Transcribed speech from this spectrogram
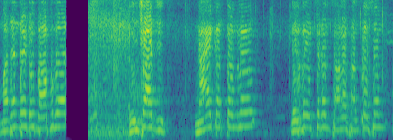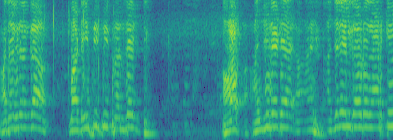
మదన్ రెడ్డి బాబు గారు. ఇన్ఛార్జ్ నాయకత్వంలో నిర్వహించడం చాలా సంతోషం. అదేవిధంగా మా డిసిసి ప్రెసిడెంట్ ఆ- అంజిరెడ్డి అంజనేయులు గౌడ్ గారికి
